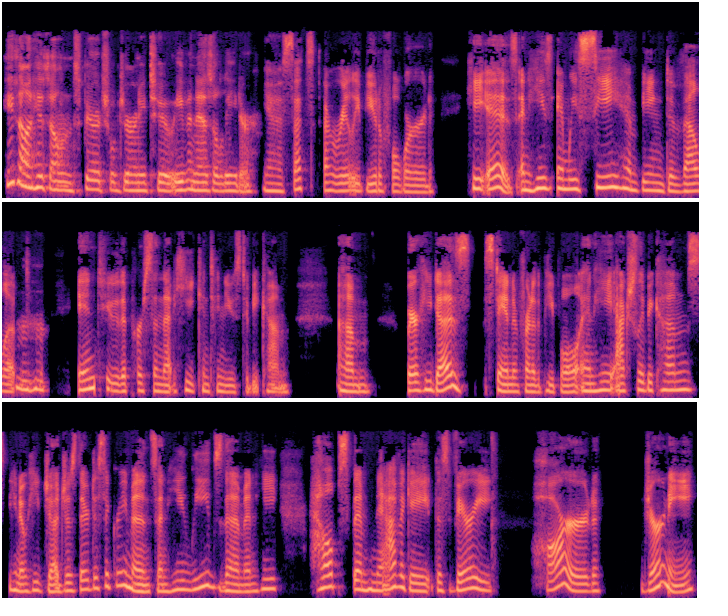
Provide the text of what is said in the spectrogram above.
he's on his own spiritual journey too, even as a leader. Yes, that's a really beautiful word. He is. And he's, and we see him being developed mm-hmm. into the person that he continues to become, um, where he does stand in front of the people and he actually becomes, you know, he judges their disagreements and he leads them and he helps them navigate this very hard journey.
